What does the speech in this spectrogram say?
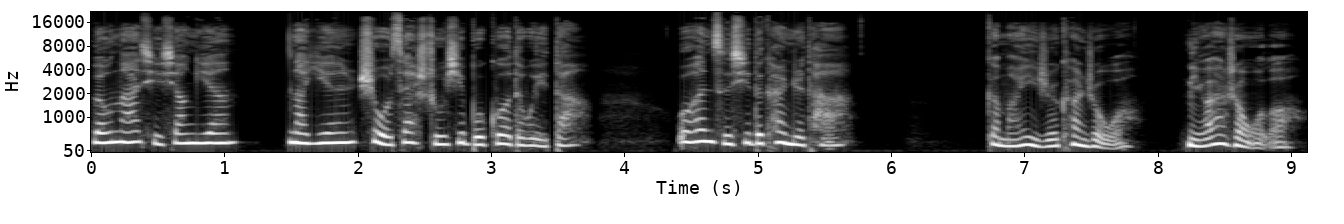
龙拿起香烟，那烟是我再熟悉不过的味道。我很仔细的看着他，干嘛一直看着我？你爱上我了？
